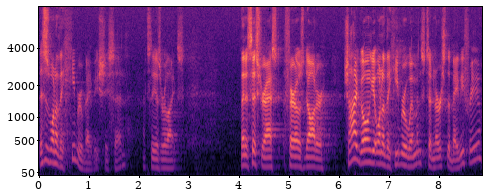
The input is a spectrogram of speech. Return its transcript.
This is one of the Hebrew babies, she said. That's the Israelites. Then his sister asked Pharaoh's daughter, Shall I go and get one of the Hebrew women to nurse the baby for you?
